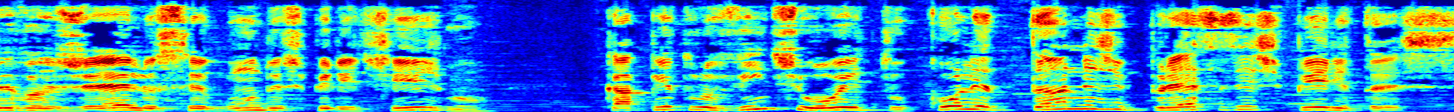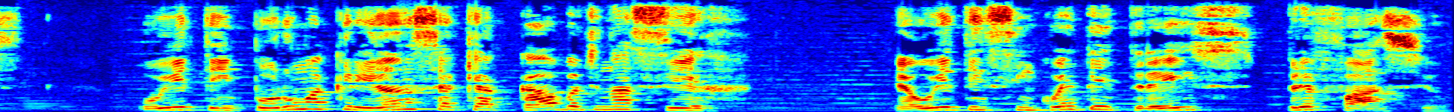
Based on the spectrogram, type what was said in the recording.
Evangelho segundo o Espiritismo, capítulo 28, Coletânea de Preces Espíritas. O item Por uma Criança que Acaba de Nascer. É o item 53, Prefácio.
